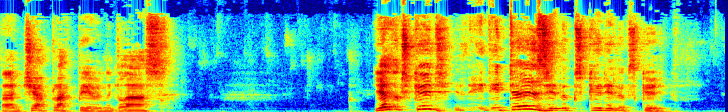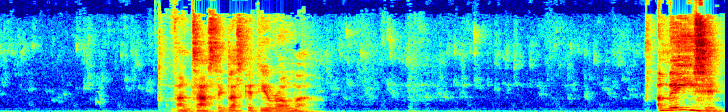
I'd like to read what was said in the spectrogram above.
Uh, jet black beer in the glass. Yeah, it looks good. It, it, it does. It looks good. It looks good. Fantastic. Let's get the aroma. Amazing.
